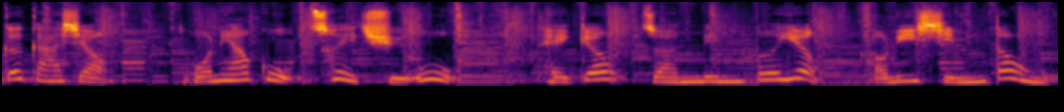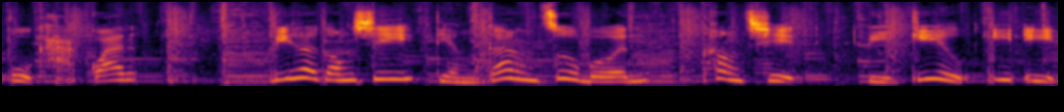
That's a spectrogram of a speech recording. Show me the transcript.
佮加上鸵鸟骨萃取物，提供全面保养，让你行动不卡关。联合公司定岗注文：零七二九一一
